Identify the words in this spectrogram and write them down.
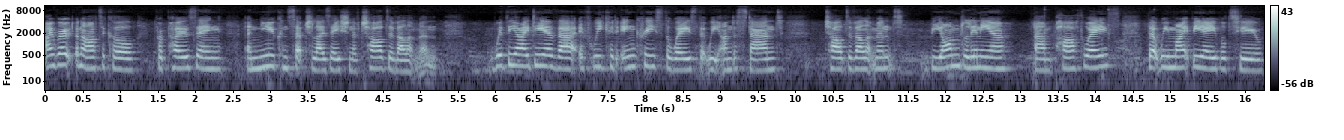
I wrote an article proposing a new conceptualization of child development with the idea that if we could increase the ways that we understand child development beyond linear um, pathways, that we might be able to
